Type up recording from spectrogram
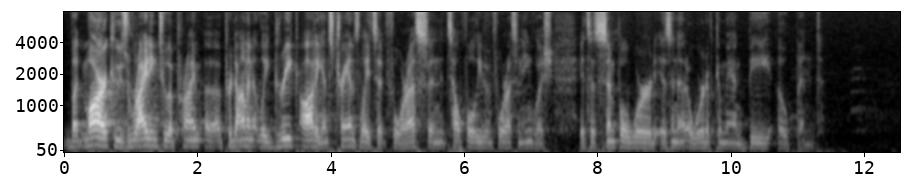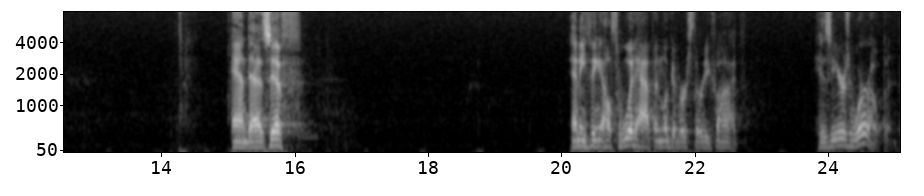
But Mark, who's writing to a, prime, a predominantly Greek audience, translates it for us, and it's helpful even for us in English. It's a simple word, isn't it? A word of command be opened. And as if anything else would happen, look at verse 35. His ears were opened,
